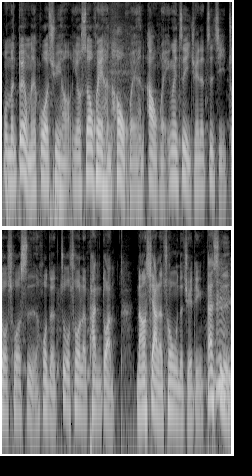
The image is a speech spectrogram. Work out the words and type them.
我们对我们的过去哦，有时候会很后悔、很懊悔，因为自己觉得自己做错事或者做错了判断，然后下了错误的决定。但是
